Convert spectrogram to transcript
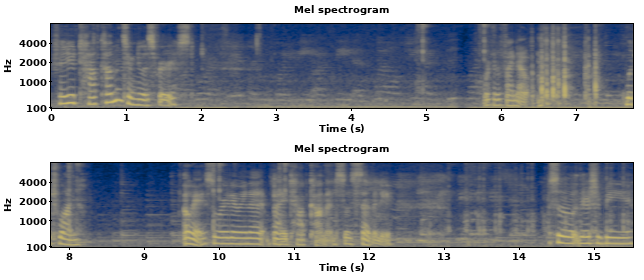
Should I do top comments or newest first? Gonna find out. Which one? Okay, so we're doing it by top comments, so 70. So there should be, I'm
